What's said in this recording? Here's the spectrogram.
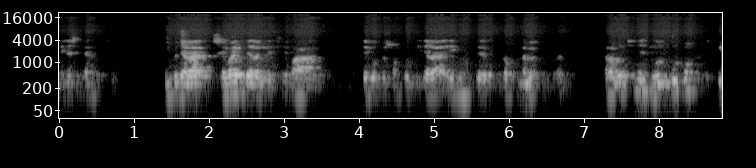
মেনে সেখানে হচ্ছে কিন্তু যারা সেবায়ত যারা রয়েছে বা দেবত্ব সম্পত্তি যারা এই মুহূর্তে রক্ষণাবেক্ষণ করেন তারা বলছে যে জোরপূর্বক একটি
